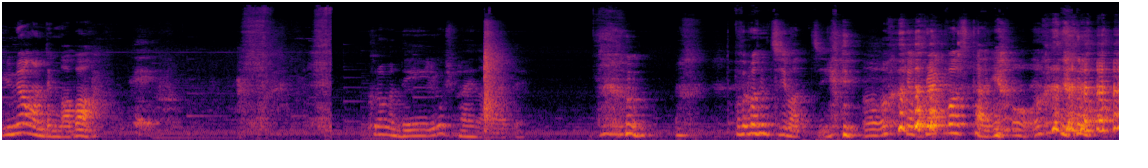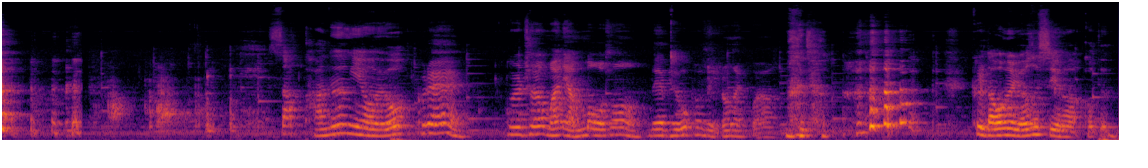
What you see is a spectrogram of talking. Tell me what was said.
유명한 데인가 봐. 오케이. 그러면 내일 7시 반에 나와야 돼. 브런치 맞지? 어. 그냥 브렉퍼스트 아니야? 어. 쌉 가능이어요? 그래. 오늘 저녁 많이 안 먹어서 내일 배고파서 일어날 거야. 그리고 나 오늘 6시에 일어났거든.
